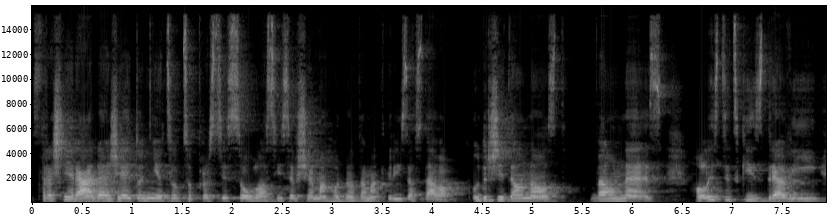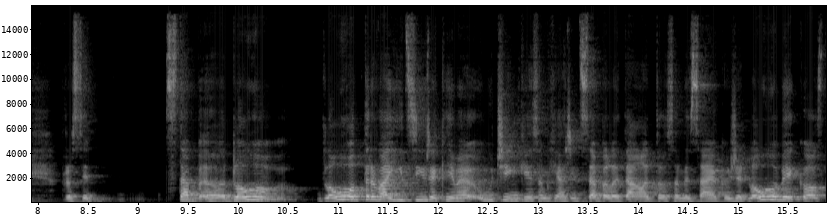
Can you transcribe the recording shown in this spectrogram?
strašně ráda, že je to něco, co prostě souhlasí se všema hodnotama, který zastávám. Udržitelnost, wellness, holistický zdraví, prostě stab, eh, dlouho, dlouhotrvající, řekněme, účinky, jsem chtěla říct stabilita, ale to se myslí jako, že dlouhověkost,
